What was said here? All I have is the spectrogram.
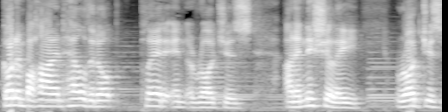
got him behind, held it up, played it into Rogers, and initially Rogers'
